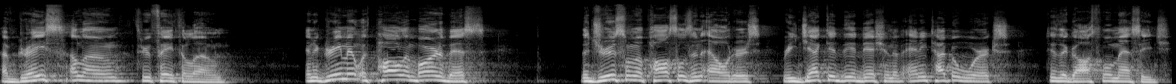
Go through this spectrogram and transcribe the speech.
of grace alone through faith alone. In agreement with Paul and Barnabas, the Jerusalem apostles and elders rejected the addition of any type of works to the gospel message.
